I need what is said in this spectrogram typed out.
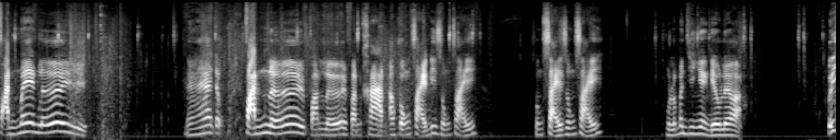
ฟันแม่งเลย นะฮะ จะฟันเลย ฟันเลย ฟันขาด เอาสงสัยดิสงสัย สงสัย สงสัย หแล้วมันยิงอย่างเดียวเลยอะเฮ้ย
